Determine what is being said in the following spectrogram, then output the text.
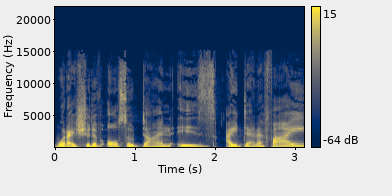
what I should have also done is identify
